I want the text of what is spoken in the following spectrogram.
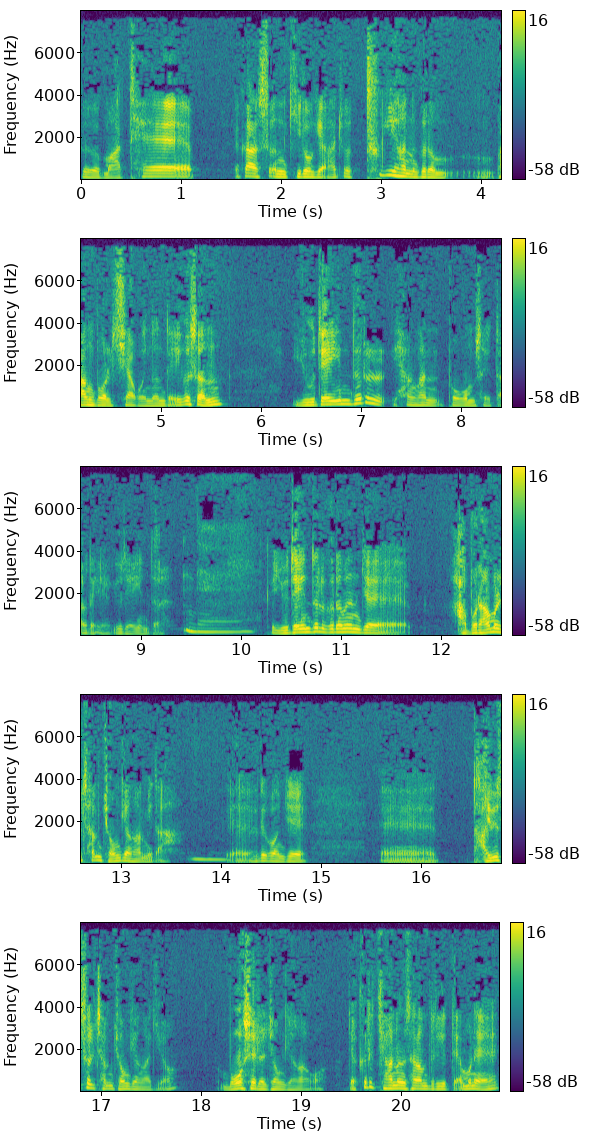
그 마태가 쓴 기록이 아주 특이한 그런 방법을 취하고 있는데 이것은 유대인들을 향한 복음서였다 그래요. 유대인들. 네. 그 유대인들 그러면 이제 아브라함을 참 존경합니다. 예, 그리고 이제 에, 다윗을 참 존경하죠. 모세를 존경하고 이제 그렇게 하는 사람들이기 때문에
